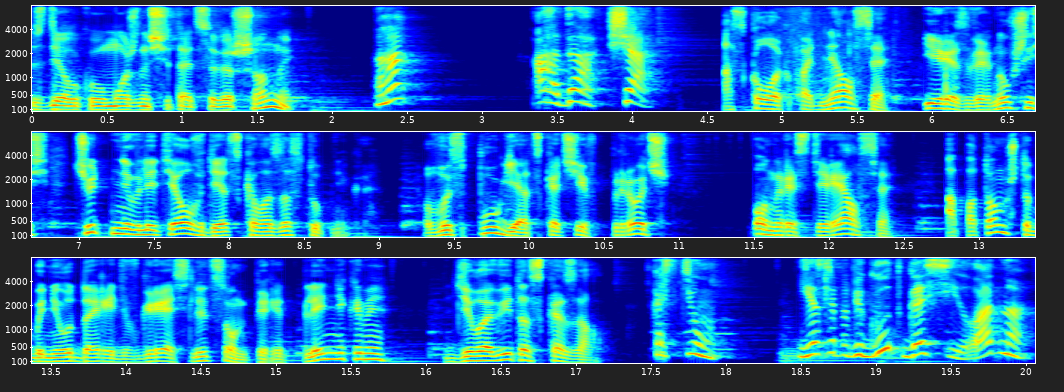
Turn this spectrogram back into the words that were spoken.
Сделку можно считать совершенной? А? А, да, ща. Осколок поднялся и, развернувшись, чуть не влетел в детского заступника. В испуге отскочив прочь, он растерялся, а потом, чтобы не ударить в грязь лицом перед пленниками, деловито сказал. Костюм. Если побегут, гаси, ладно?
